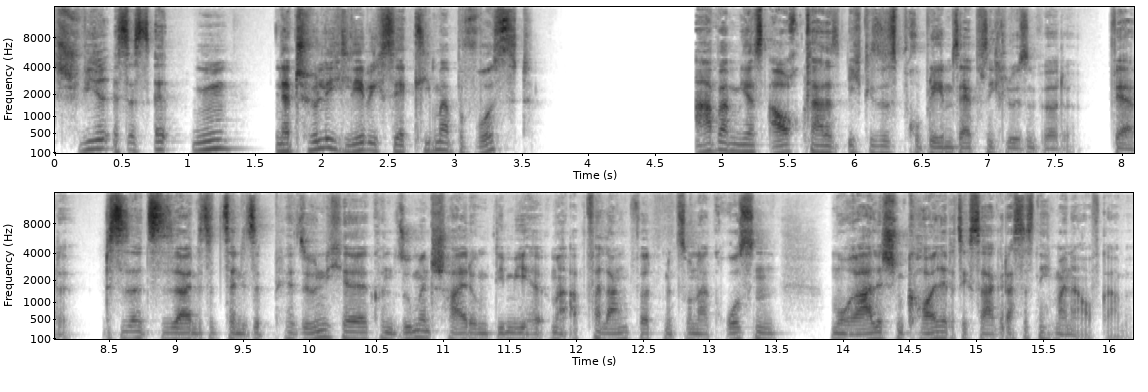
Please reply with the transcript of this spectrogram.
Schwierig, es ist, äh, hm, natürlich lebe ich sehr klimabewusst, aber mir ist auch klar, dass ich dieses Problem selbst nicht lösen würde, werde. Das ist sozusagen, das ist dann diese persönliche Konsumentscheidung, die mir hier immer abverlangt wird mit so einer großen moralischen Keule, dass ich sage, das ist nicht meine Aufgabe.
